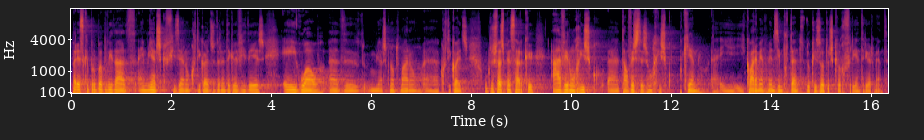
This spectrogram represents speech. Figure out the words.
parece que a probabilidade em mulheres que fizeram corticoides durante a gravidez é igual à de, de mulheres que não tomaram uh, corticoides. O que nos faz pensar que há haver um risco, talvez seja um risco pequeno uh, e, e, claramente menos importante do que os outros que eu referi anteriormente.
